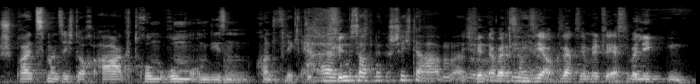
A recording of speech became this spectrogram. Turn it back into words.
spreizt man sich doch arg drumrum um diesen Konflikt. Ja, ich finde es auch eine Geschichte haben. Also ich finde, aber das haben sie ja auch gesagt. Sie haben mir zuerst überlegt, ein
